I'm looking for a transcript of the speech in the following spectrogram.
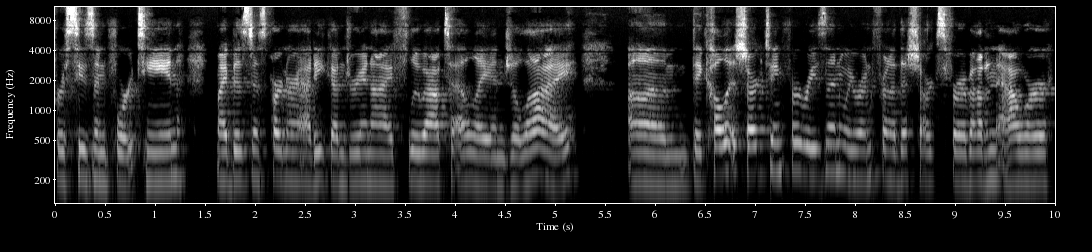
for season 14. My business partner, Addie Gundry, and I flew out to LA in July. Um, they call it Shark Tank for a reason. We were in front of the sharks for about an hour.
